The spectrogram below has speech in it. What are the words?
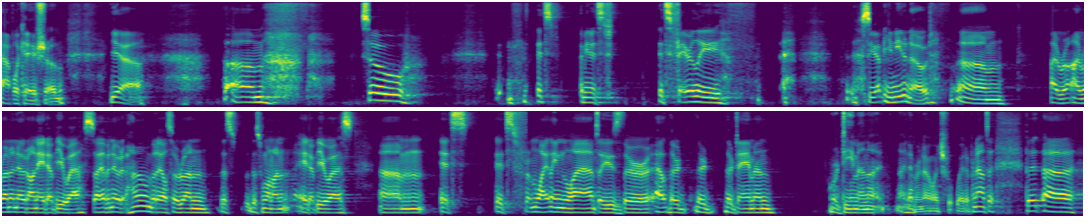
application? Yeah. Um, so it's I mean it's it's fairly so you, have, you need a node. Um, I, run, I run a node on AWS. I have a node at home, but I also run this, this one on AWS. Um, it's, it's from Lightning Labs. I use their, out their, their, their daemon or demon. I, I never know which way to pronounce it. But uh,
